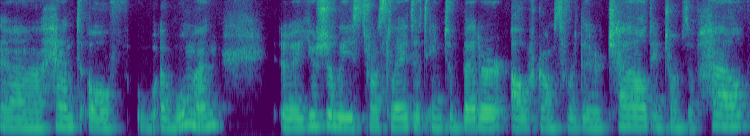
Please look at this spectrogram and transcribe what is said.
uh, hand of a woman uh, usually is translated into better outcomes for their child in terms of health,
